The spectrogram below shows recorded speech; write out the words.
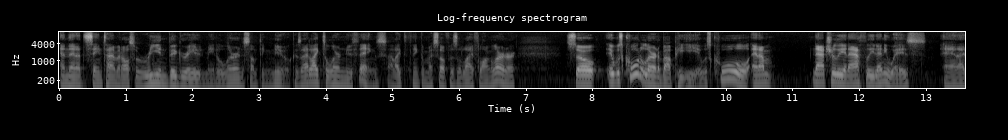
And then at the same time, it also reinvigorated me to learn something new because I like to learn new things. I like to think of myself as a lifelong learner. So it was cool to learn about PE. It was cool. And I'm naturally an athlete, anyways. And I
